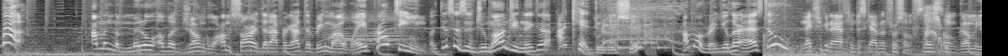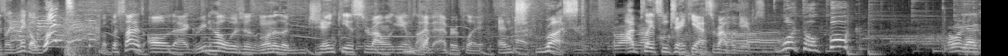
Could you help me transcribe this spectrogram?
bruh, I'm in the middle of a jungle. I'm sorry that I forgot to bring my whey protein. Like, this isn't Jumanji, nigga. I can't do this shit. I'm a regular ass dude. Next, you're gonna ask me to scavenge for some Flintstone gummies. Like, nigga, what? But besides all that, Green Hell was just one of the jankiest survival games I've ever played. And trust, I played some janky ass survival games. What the fuck? Come on, guys.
